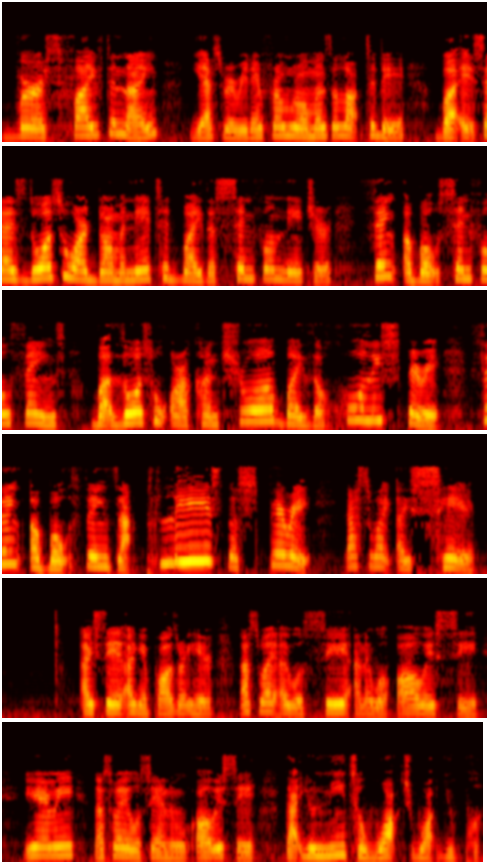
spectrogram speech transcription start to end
verse 5 to 9. Yes, we're reading from Romans a lot today. But it says, Those who are dominated by the sinful nature think about sinful things, but those who are controlled by the Holy Spirit think about things that please the Spirit. That's why I say I say I can pause right here. That's why I will say and I will always say. You hear me? That's why I will say and I will always say that you need to watch what you put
